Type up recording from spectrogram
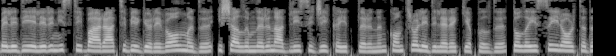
belediyelerin istihbarati bir görevi olmadığı, işe alımların adli sicil kayıtlarının kontrol edilerek yapıldığı, dolayısıyla ortada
